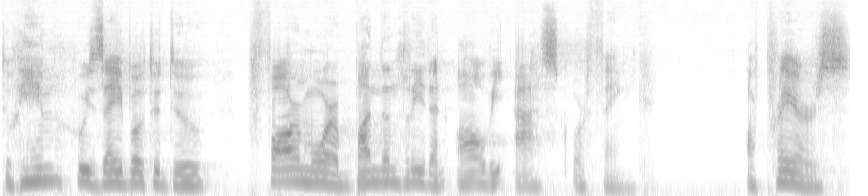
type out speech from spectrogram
to him who is able to do far more abundantly than all we ask or think. Our prayers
